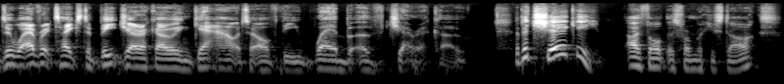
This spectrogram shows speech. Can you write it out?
do whatever it takes to beat Jericho and get out of the web of Jericho. A bit shaky, I thought this from Ricky Starks.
